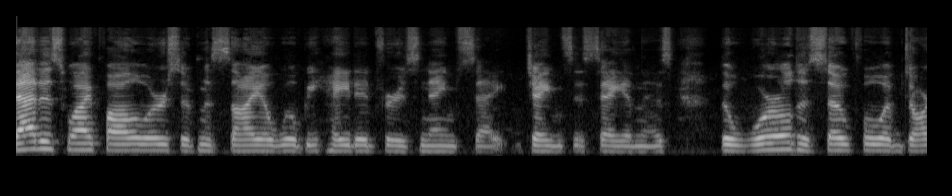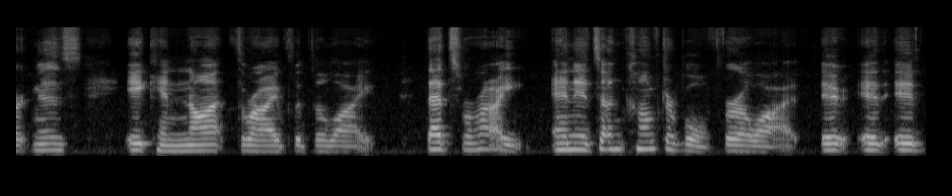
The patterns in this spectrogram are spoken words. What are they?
that is why followers of Messiah will be hated for his name's sake. James is saying this. The world is so full of darkness, it cannot thrive with the light. That's right. And it's uncomfortable for a lot. It, it, it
